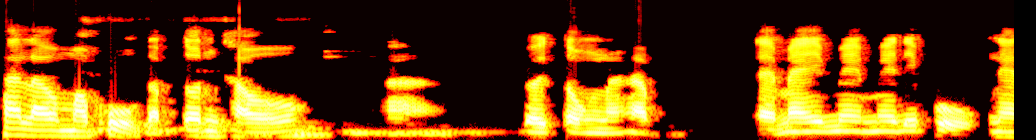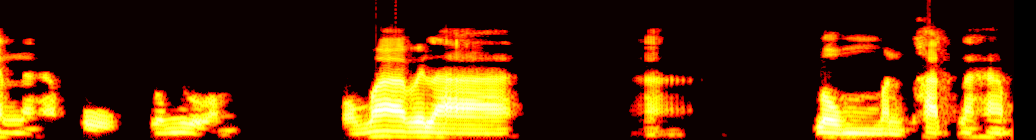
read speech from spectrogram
ถ้าเรามาปลูกกับต้นเขาอ่า โดยตรงนะครับ แต่ไม่ไม่ไม่ได้ปลูกแน่นนะครับปลูกหลวมๆผมว่าเวลาอ่าลมมันพัดนะครับ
